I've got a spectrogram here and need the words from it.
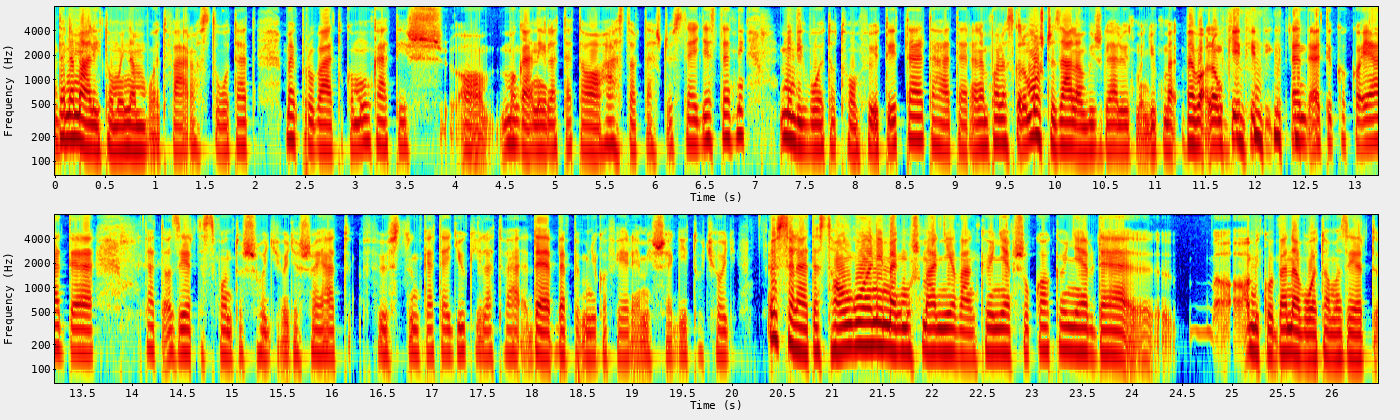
de nem állítom, hogy nem volt fárasztó. Tehát megpróbáltuk a munkát és a magánéletet, a háztartást összeegyeztetni. Mindig volt otthon főtétel, tehát erre nem panaszkodom. Most az államvizsga előtt mondjuk bevallom, két hétig rendeltük a kaját, de tehát azért ez fontos, hogy, hogy a saját főztünket együk, illetve de ebbe mondjuk a férjem is segít, úgyhogy össze lehet ezt hangolni, meg most már nyilván könnyebb, sokkal könnyebb, de amikor benne voltam, azért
